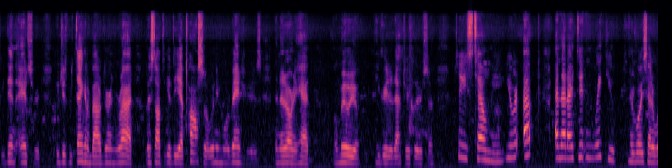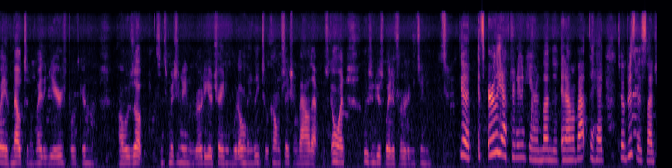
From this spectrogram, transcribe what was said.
he didn't answer it, he'd just be thinking about it during the ride. Best not to give the apostle any more advantages than it already had. Amelia, he greeted after he cleared his throat. Please tell me you were up and that I didn't wake you. Her voice had a way of melting away the years, both good and I was up, since mentioning the rodeo training would only lead to a conversation about how that was going, Lucian just waited for her to continue. Good. It's early afternoon here in London, and I'm about to head to a business lunch,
